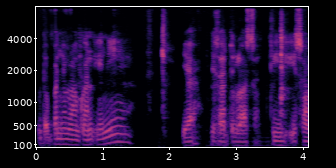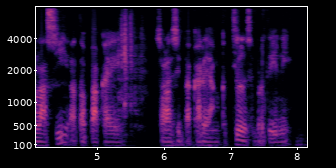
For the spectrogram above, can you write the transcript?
Untuk penyemangguan ini ya bisa diisolasi atau pakai solasi bakar yang kecil seperti ini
